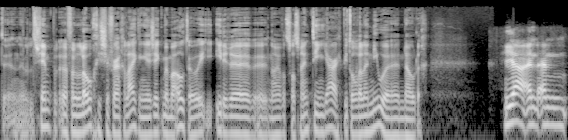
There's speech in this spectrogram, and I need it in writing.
een, simpele, of een logische vergelijking is ik met mijn auto. Iedere, eh, nou wat zal het zijn, tien jaar heb je toch wel een nieuwe nodig. Ja, en, en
